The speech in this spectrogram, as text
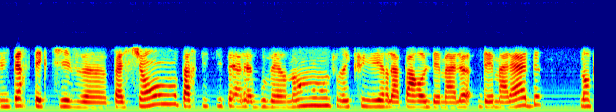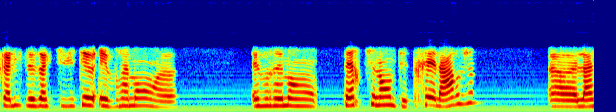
une perspective euh, patient, participer à la gouvernance, recueillir la parole des, des malades. Donc la liste des activités est vraiment, est vraiment pertinente et très large. la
